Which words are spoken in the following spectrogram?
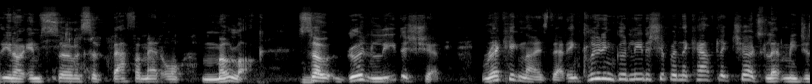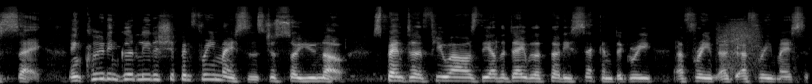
you know, in service of Baphomet or Moloch. So good leadership recognize that, including good leadership in the Catholic Church, let me just say, including good leadership in Freemasons, just so you know. Spent a few hours the other day with a 32nd degree a free, a, a Freemason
